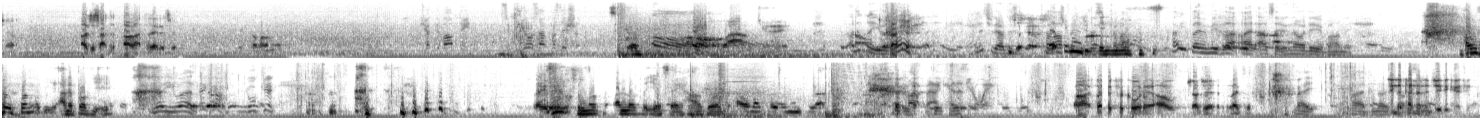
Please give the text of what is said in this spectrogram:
Sure. I'll just act I'll activate this one. Objective updated. Secure that position. Oh, Oh wow, Joe. I didn't know you were there. Literally, I just What pull up you and you you just didn't come know? How are you blaming me for that? I had absolutely no idea you were behind me. I was in front of you and above you. No, you weren't. I love, I love that you're saying how good. How am I going into that? Back back. ridiculous. Headed your way. Alright, let's record it. I'll judge it later. Mate, I had no Independent chance. adjudicator.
